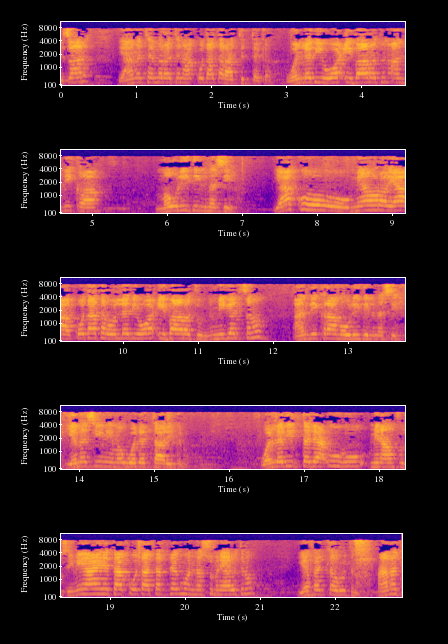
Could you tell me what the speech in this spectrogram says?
ህፃን የዓመተ ምህረትን አቆጣጠር አትጠቀም። ወለዚ ሁወ ዒባረቱን አን ዚክራ መውሊድ ልመሲህ ያኮ የሚያወራው ያ አቆጣጠር ወለዚ ሁወ ዒባረቱን የሚገልጽ ነው። አን ዚክራ መውሊድ ልመሲህ የመሲህን የመወለድ ታሪክ ነው። ወለዚ ብተደዑሁ ሚን አንፉሲህም ይህ አይነት አቆጣጠር ደግሞ እነሱ ምን ያሉት ነው የፈጠሩት ነው። ዓመተ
